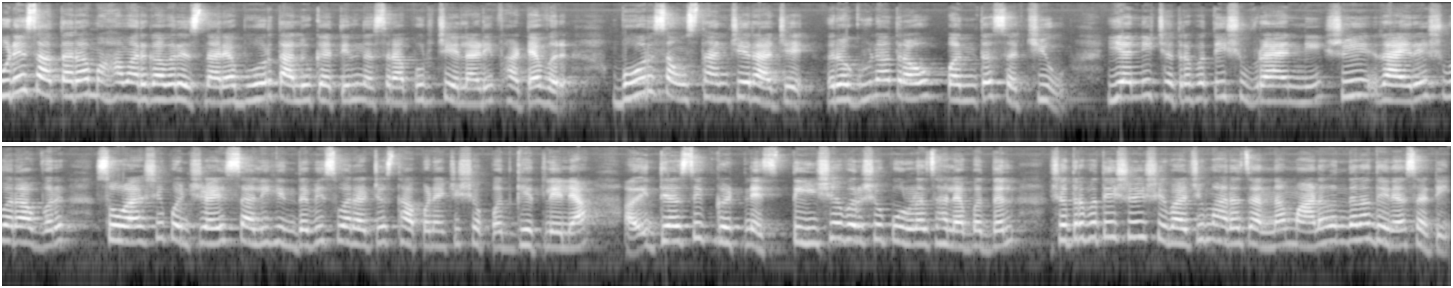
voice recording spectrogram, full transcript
पुणे सातारा महामार्गावर असणाऱ्या भोर तालुक्यातील नसरापूर चेलाडी फाट्यावर भोर संस्थानचे राजे रघुनाथराव पंत सचिव यांनी छत्रपती शिवरायांनी श्री रायरेश्वरावर सोळाशे पंचेचाळीस साली हिंदवी स्वराज्य स्थापनेची शपथ घेतलेल्या ऐतिहासिक घटनेस तीनशे वर्ष पूर्ण झाल्याबद्दल छत्रपती श्री शिवाजी महाराजांना मानवंदना देण्यासाठी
